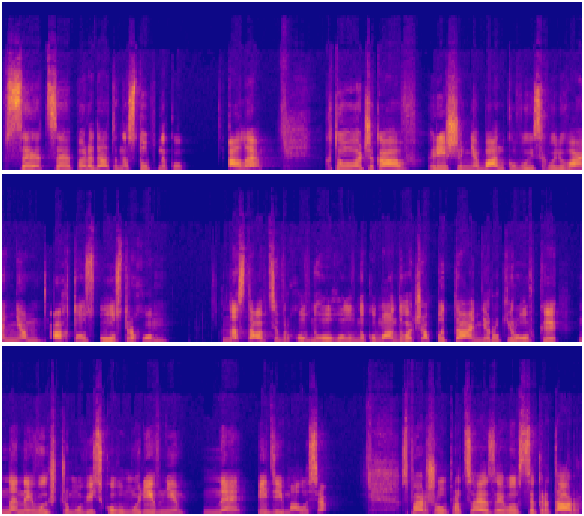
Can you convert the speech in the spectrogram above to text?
все це передати наступнику. Але хто чекав рішення банкової з хвилюванням, а хто з острахом? На ставці верховного головнокомандувача питання рокіровки на найвищому військовому рівні не підіймалося. Спершу про це заявив секретар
